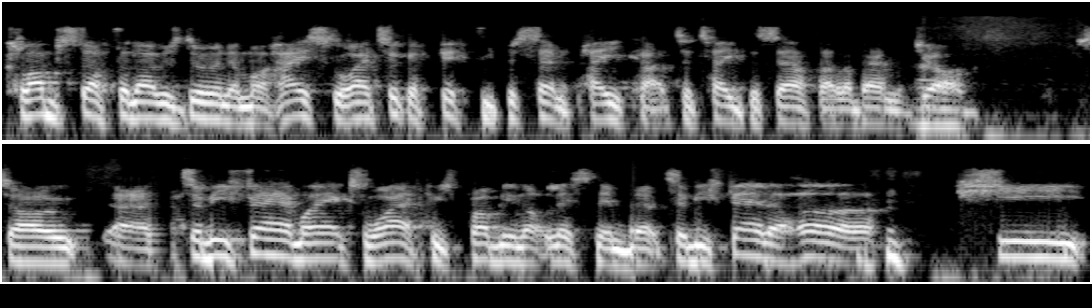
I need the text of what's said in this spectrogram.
club stuff that I was doing in my high school, I took a 50% pay cut to take the South Alabama job. So, uh, to be fair, my ex wife, who's probably not listening, but to be fair to her, she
